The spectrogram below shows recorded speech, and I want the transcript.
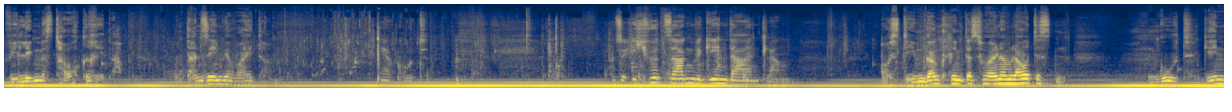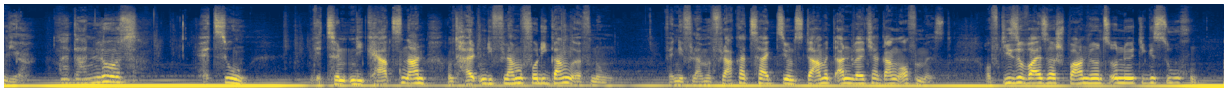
Wir legen das Tauchgerät ab. Und dann sehen wir weiter. Ja, gut. Also ich würde sagen, wir gehen da entlang. Aus dem Gang klingt das Heulen am lautesten. Gut, gehen wir. Na dann los. Hör zu. Wir zünden die Kerzen an und halten die Flamme vor die Gangöffnung. Wenn die Flamme flackert, zeigt sie uns damit an, welcher Gang offen ist. Auf diese Weise ersparen wir uns unnötiges Suchen.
